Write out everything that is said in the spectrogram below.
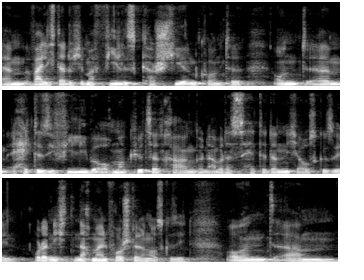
ähm, weil ich dadurch immer vieles kaschieren konnte und ähm, hätte sie viel lieber auch mal kürzer tragen können, aber das hätte dann nicht ausgesehen oder nicht nach meinen Vorstellungen ausgesehen. Und ähm,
